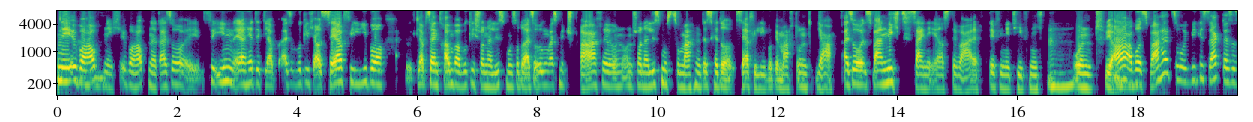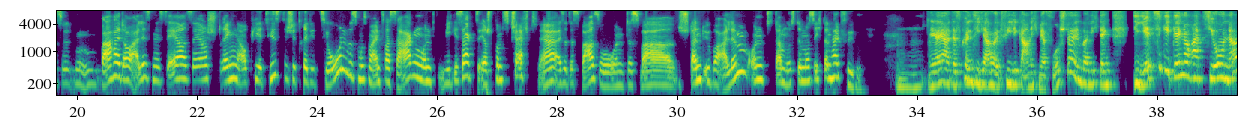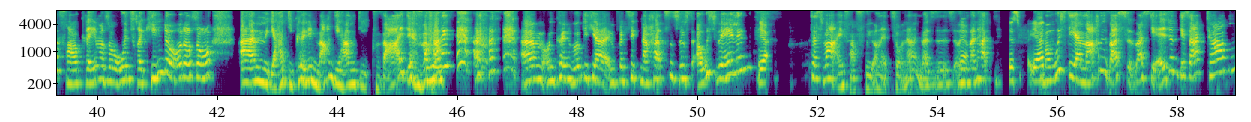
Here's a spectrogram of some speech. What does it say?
Nee, überhaupt nicht, überhaupt nicht. Also äh, für ihn, er hätte, glaube also wirklich auch sehr viel lieber ich glaube, sein Traum war wirklich Journalismus oder also irgendwas mit Sprache und, und, Journalismus zu machen. Das hätte er sehr viel lieber gemacht. Und ja, also es war nicht seine erste Wahl, definitiv nicht. Mhm. Und ja, aber es war halt so, wie gesagt, also es war halt auch alles eine sehr, sehr streng, auch pietistische Tradition. Das muss man einfach sagen. Und wie gesagt, erst kommt's Geschäft. Ja, also das war so. Und das war, stand über allem. Und da musste man sich dann halt fügen. Mhm. Ja, ja, das können sich ja heute viele gar nicht mehr vorstellen, weil ich denke, die jetzige Generation, ne, Frau Krämer, so unsere Kinder oder so, ähm, ja, die können machen, die haben die Qual der mhm. Wahl ähm, und können wirklich ja im Prinzip nach Herzenslust auswählen. Ja. Das war einfach früher nicht so. Ne? Das ist, ja. man hat, das, ja. man musste ja machen, was, was die Eltern gesagt haben.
